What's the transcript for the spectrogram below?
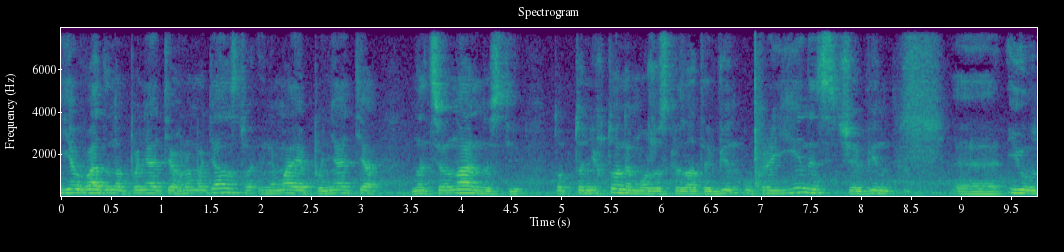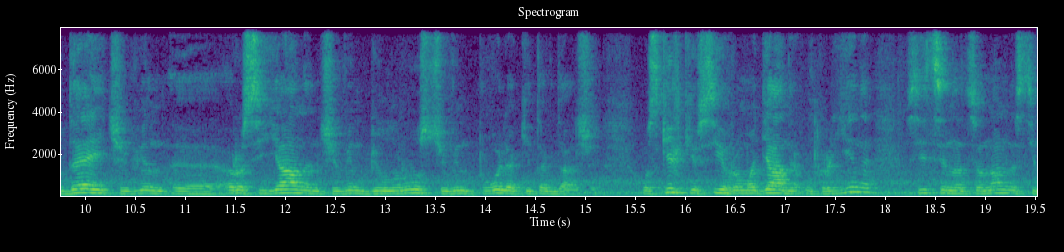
є введено поняття громадянства і немає поняття національності. Тобто ніхто не може сказати, він українець, чи він е, іудей, чи він е, росіянин, чи він білорус, чи він поляк і так далі. Оскільки всі громадяни України, всі ці національності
